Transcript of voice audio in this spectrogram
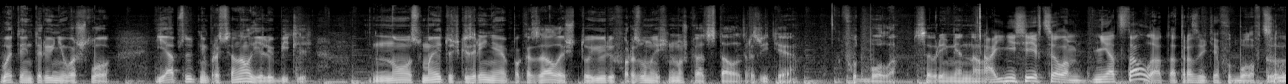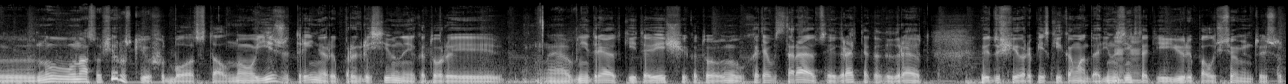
в это интервью не вошло. Я абсолютно не профессионал, я любитель. Но с моей точки зрения показалось, что Юрий Фарзунович немножко отстал от развития футбола современного. А Енисей в целом не отстал от, от развития футбола в целом? Э, ну, у нас вообще русский футбол отстал, но есть же тренеры прогрессивные, которые э, внедряют какие-то вещи, которые, ну, хотя бы стараются играть так, как играют ведущие европейские команды. Один из них, кстати, Юрий Павлович Семин. То есть вот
